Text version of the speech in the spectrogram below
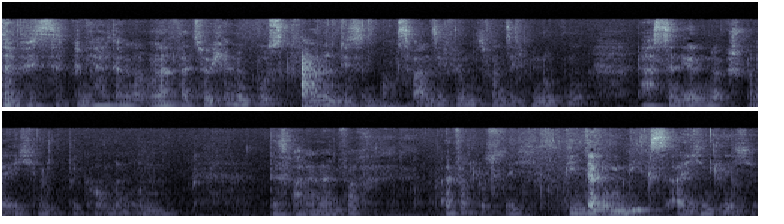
da bin ich halt dann nach Verzögern mit dem Bus gefahren und diese 20, 25 Minuten, da hast du dann irgendein Gespräch mitbekommen und das war dann einfach, einfach lustig. Es ging dann um nichts eigentlich,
